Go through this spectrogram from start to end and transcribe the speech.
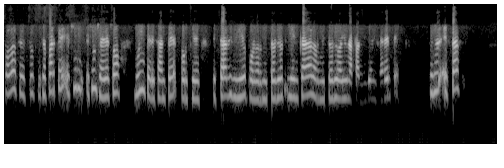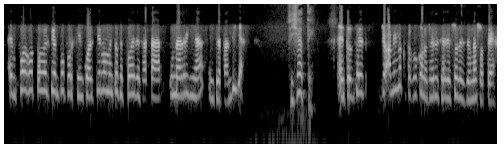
todos estos, porque aparte es un, es un cerezo muy interesante porque está dividido por dormitorios y en cada dormitorio hay una pandilla diferente. Entonces estás en fuego todo el tiempo porque en cualquier momento se puede desatar una riña entre pandillas. Fíjate. Entonces, yo a mí me tocó conocer el cerezo desde una azotea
